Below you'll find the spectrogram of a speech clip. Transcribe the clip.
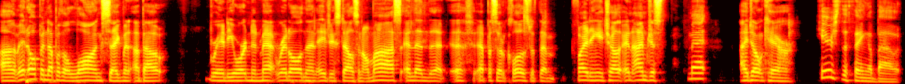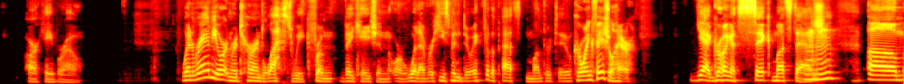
um, it opened up with a long segment about Randy Orton and Matt Riddle, and then AJ Styles and Omos, and then the uh, episode closed with them fighting each other. And I'm just, Matt, I don't care. here's the thing about RK Bro. When Randy Orton returned last week from vacation or whatever he's been doing for the past month or two, Growing facial hair. Yeah, growing a sick mustache. Mhm. um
